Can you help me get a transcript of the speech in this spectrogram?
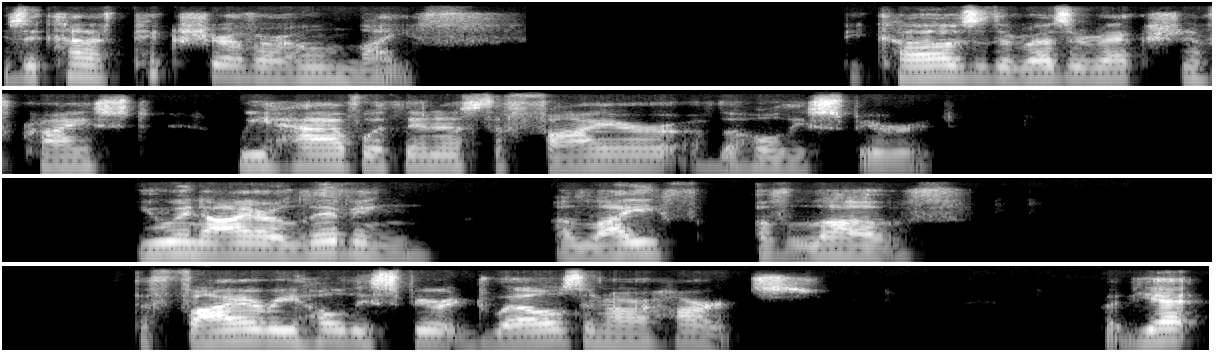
is a kind of picture of our own life. Because of the resurrection of Christ, we have within us the fire of the Holy Spirit. You and I are living a life of love. The fiery Holy Spirit dwells in our hearts, but yet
